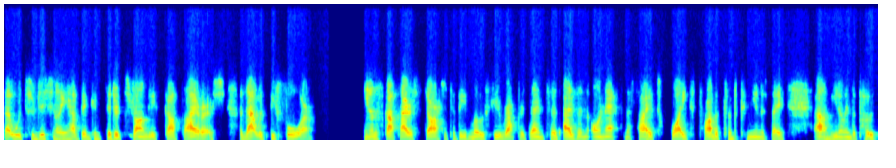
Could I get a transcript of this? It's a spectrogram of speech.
that would traditionally have been considered strongly Scots Irish. And that was before, you know, the Scots Irish started to be mostly represented as an unethnized white Protestant community, um, you know, in the post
